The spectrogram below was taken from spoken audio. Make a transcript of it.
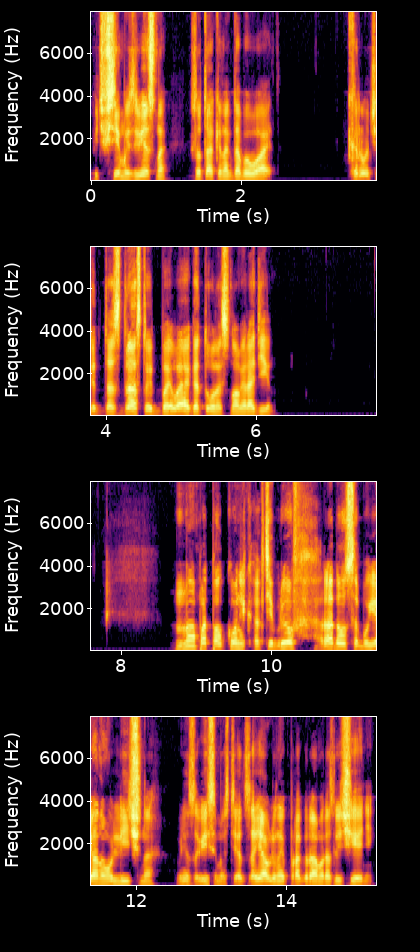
Ведь всем известно, что так иногда бывает. Короче, да здравствует боевая готовность номер один. Но подполковник Октябрев радовался Буянову лично, вне зависимости от заявленной программы развлечений.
